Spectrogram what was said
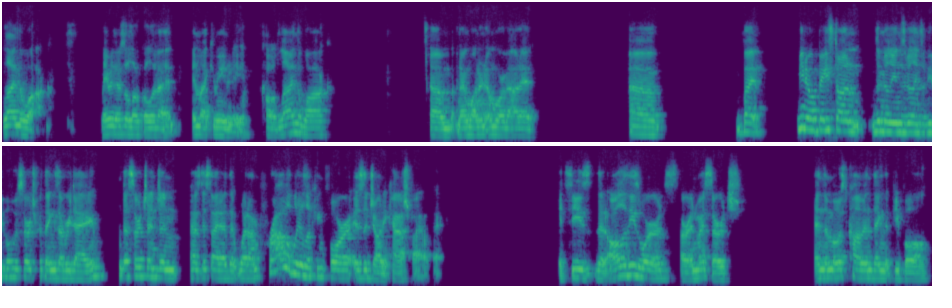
Line the Walk. Maybe there's a local event in my community called Line the Walk, um, and I want to know more about it. Uh, but you know, based on the millions and millions of people who search for things every day, the search engine has decided that what I'm probably looking for is a Johnny Cash biopic. It sees that all of these words are in my search, and the most common thing that people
